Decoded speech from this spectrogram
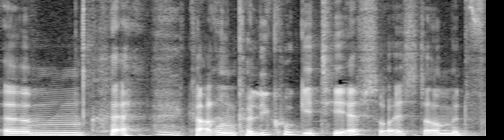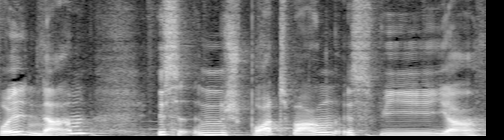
Ähm, Karin Calico GTF, so heißt er mit vollen Namen. Ist ein Sportwagen, ist wie, ja,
